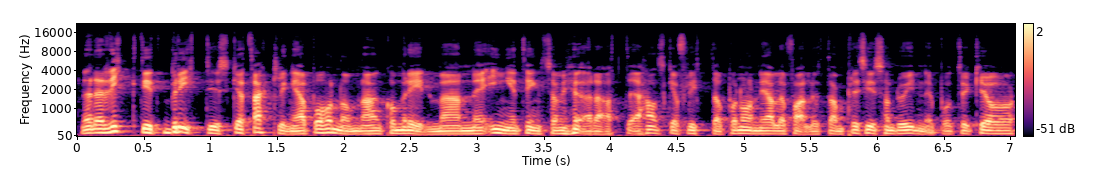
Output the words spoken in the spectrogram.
några riktigt brittiska tacklingar på honom när han kommer in men ingenting som gör att han ska flytta på någon i alla fall. Utan precis som du är inne på tycker jag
